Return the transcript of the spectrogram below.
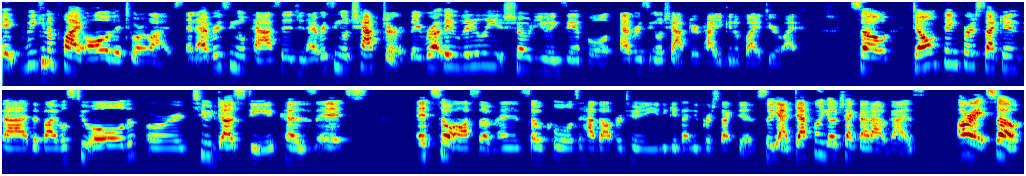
it, we can apply all of it to our lives. And every single passage and every single chapter they wrote they literally showed you an example of every single chapter of how you can apply it to your life. So don't think for a second that the Bible's too old or too dusty because it's it's so awesome and it's so cool to have the opportunity to get that new perspective. So yeah, definitely go check that out, guys. All right, so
